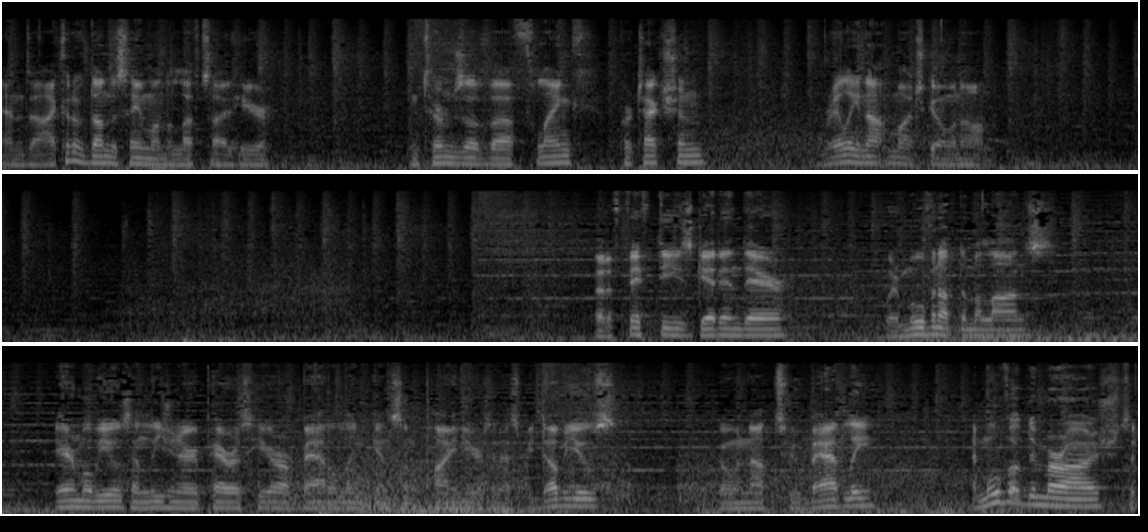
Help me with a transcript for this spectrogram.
And uh, I could have done the same on the left side here. In terms of uh, flank protection, really not much going on. So the 50s get in there. We're moving up the Milans. Airmobiles and Legionary Paras here are battling against some Pioneers and SPWs. Going not too badly. I move up the Mirage to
